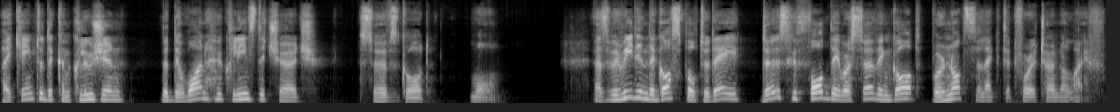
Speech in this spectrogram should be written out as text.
I came to the conclusion that the one who cleans the church serves God more. As we read in the gospel today, those who thought they were serving God were not selected for eternal life,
